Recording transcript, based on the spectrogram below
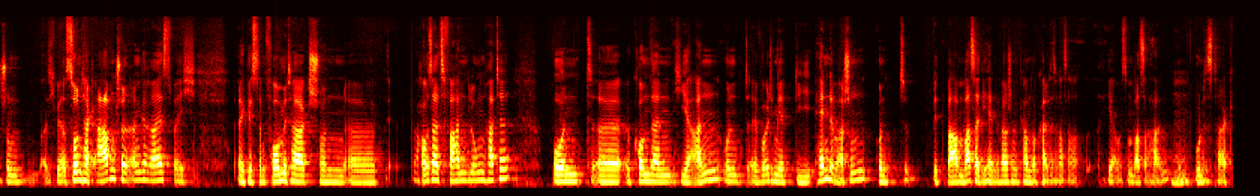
schon, also ich bin Sonntagabend schon angereist, weil ich äh, gestern Vormittag schon äh, Haushaltsverhandlungen hatte und äh, komme dann hier an und äh, wollte mir die Hände waschen und mit warmem Wasser die Hände waschen und kam noch kaltes Wasser hier aus dem Wasserhahn mhm. im Bundestag.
